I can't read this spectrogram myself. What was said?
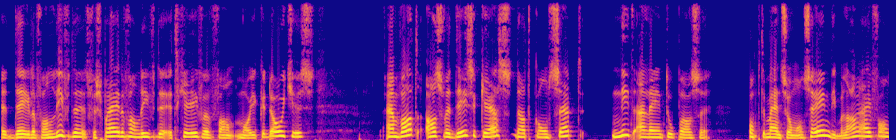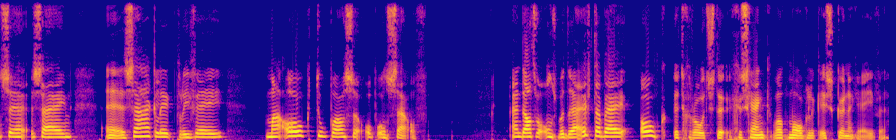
het delen van liefde, het verspreiden van liefde, het geven van mooie cadeautjes. En wat als we deze kerst dat concept niet alleen toepassen op de mensen om ons heen, die belangrijk voor ons zijn, eh, zakelijk, privé, maar ook toepassen op onszelf. En dat we ons bedrijf daarbij ook het grootste geschenk wat mogelijk is kunnen geven.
